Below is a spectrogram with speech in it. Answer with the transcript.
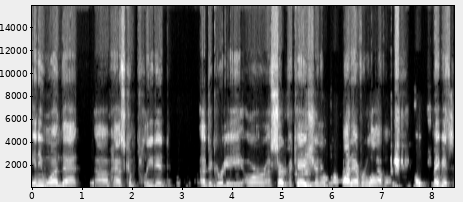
anyone that um, has completed a degree or a mm-hmm. certification mm-hmm. or whatever level. Maybe it's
